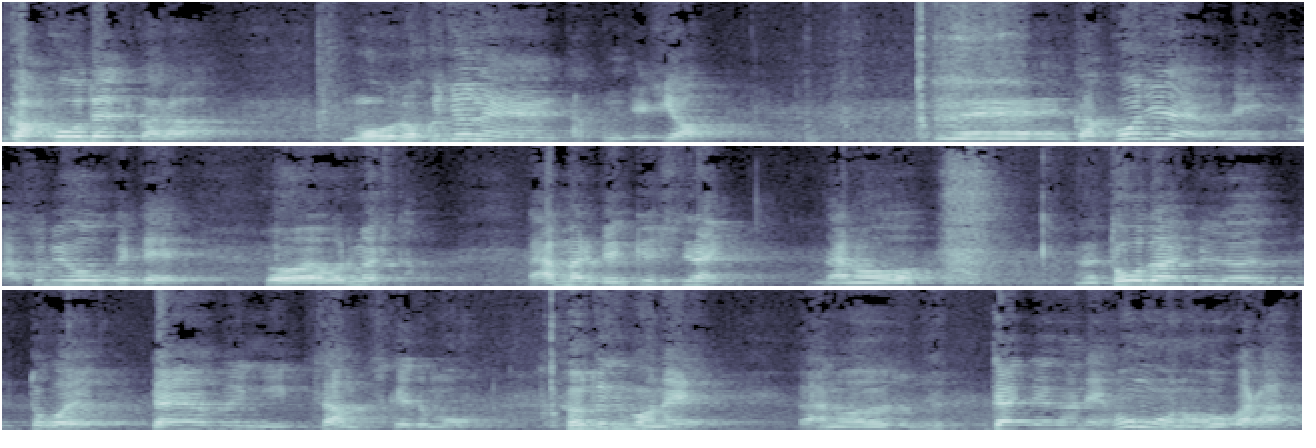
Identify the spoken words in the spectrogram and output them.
学校出てからもう60年経つんですよ、えー、学校時代はね遊びほうけておりました。あんまり勉強してない。あの東大というとこへ大学院に行ってたんですけどもその時もねあの大体がね本郷の方から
